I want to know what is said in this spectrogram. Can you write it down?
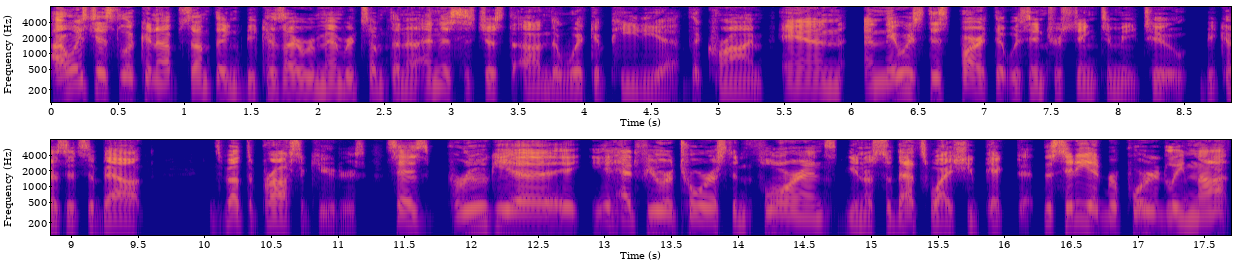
I was just looking up something because I remembered something, and this is just on the Wikipedia, the crime, and and there was this part that was interesting to me too because it's about It's about the prosecutors. It says Perugia, it, it, had fewer tourists than Florence, you know, so that's why she picked it. The city had reportedly not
